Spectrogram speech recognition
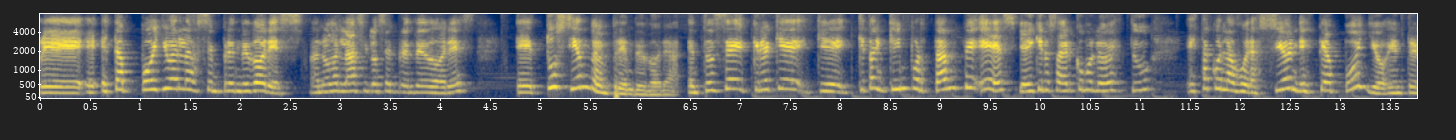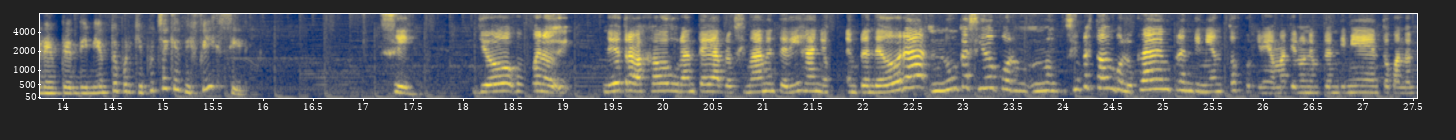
Eh, este apoyo a los emprendedores, a no las y los emprendedores, eh, tú siendo emprendedora. Entonces, creo que, que, tan, qué importante es, y ahí quiero saber cómo lo ves tú, esta colaboración, este apoyo entre el emprendimiento, porque pucha que es difícil. Sí, yo, bueno, yo he trabajado durante aproximadamente 10 años. Emprendedora, nunca he sido por, siempre he estado involucrada en emprendimientos, porque mi mamá tiene un emprendimiento, cuando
